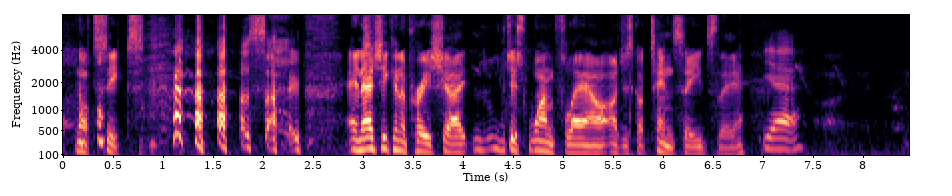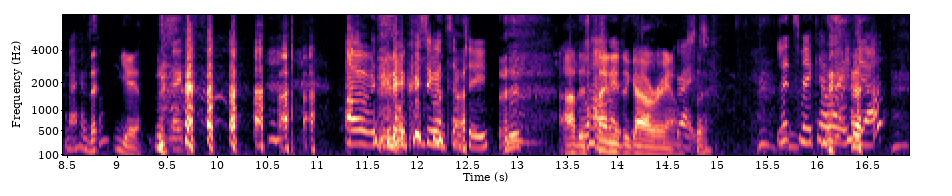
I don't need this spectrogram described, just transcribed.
not six. so, and as you can appreciate, just one flower. I just got ten seeds there. Yeah. Can I have That- some? yeah, Thanks. oh, no, Chrissy wants some tea. uh, there's We'll plenty to go around. Great. so- Let's make our way here.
